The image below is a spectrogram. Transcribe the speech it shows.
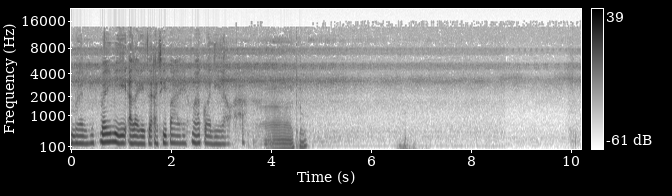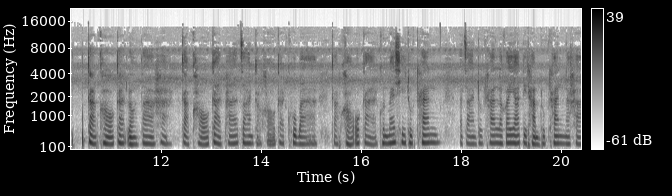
เหมือนไม่มีอะไรจะอธิบายมากกว่านี้แล้วค่ะกราบขอโอกาสหลวงตาค่ะ กราบขอโอกาสพระอาจารย์กราบขอโอกาสครูบากราบขอโอกาสคุณแม่ชีทุกท่าน อาจารย์ทุกท่านแล้วก็ญาติธรรมทุกท่านนะคะ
